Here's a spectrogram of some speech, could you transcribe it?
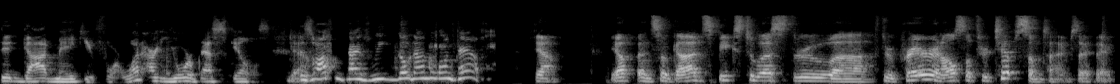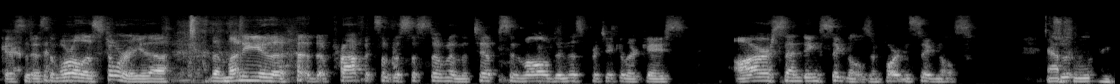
did God make you for? What are your best skills? Because yeah. oftentimes we go down the wrong path. Yeah, Yep, and so God speaks to us through uh, through prayer and also through tips. Sometimes I think is, is the moral of the story. The the money, the the profits of the system, and the tips involved in this particular case are sending signals, important signals. Absolutely.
